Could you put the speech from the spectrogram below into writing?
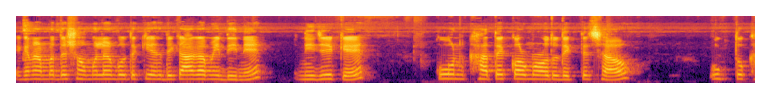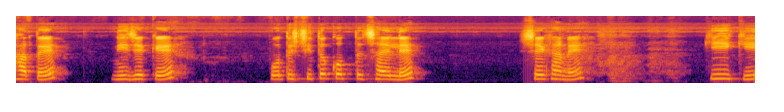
এখানে আমাদের সম্মেলন বলতে কি আছে? দেখি আগামী দিনে নিজেকে কোন খাতে কর্মরত দেখতে চাও? উক্ত খাতে নিজেকে প্রতিষ্ঠিত করতে চাইলে সেখানে কি কি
